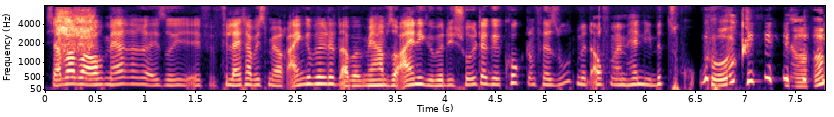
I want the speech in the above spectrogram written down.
Ich habe aber auch mehrere, also vielleicht habe ich es mir auch eingebildet, aber mir haben so einige über die Schulter geguckt und versucht, mit auf meinem Handy mitzugucken. Guck, ja.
